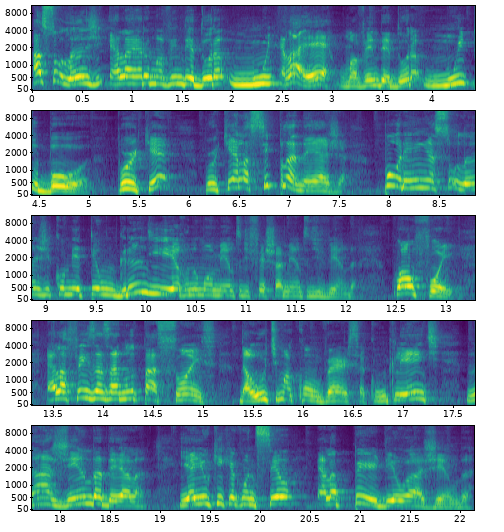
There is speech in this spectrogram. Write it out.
A Solange, ela era uma vendedora muito, ela é uma vendedora muito boa. Por quê? Porque ela se planeja. Porém, a Solange cometeu um grande erro no momento de fechamento de venda. Qual foi? Ela fez as anotações da última conversa com o cliente na agenda dela. E aí o que, que aconteceu? Ela perdeu a agenda.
